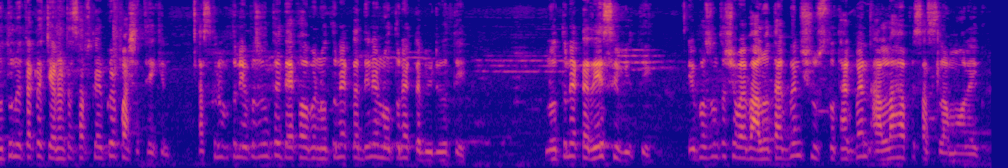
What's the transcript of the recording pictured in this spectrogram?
নতুন একটা চ্যানেলটা সাবস্ক্রাইব করে পাশে থাকেন। আজকের মতন এ পর্যন্ত দেখা হবে নতুন একটা দিনে, নতুন একটা ভিডিওতে, নতুন একটা রেসিপিতে এ পর্যন্ত সবাই ভালো থাকবেন, সুস্থ থাকবেন। আল্লাহ হাফিজ, আসসালামু আলাইকুম।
